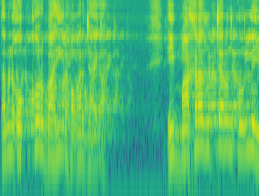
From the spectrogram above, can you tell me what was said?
তার মানে অক্ষর বাহির হওয়ার জায়গা। এই মাখরাজ উচ্চারণ করলেই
